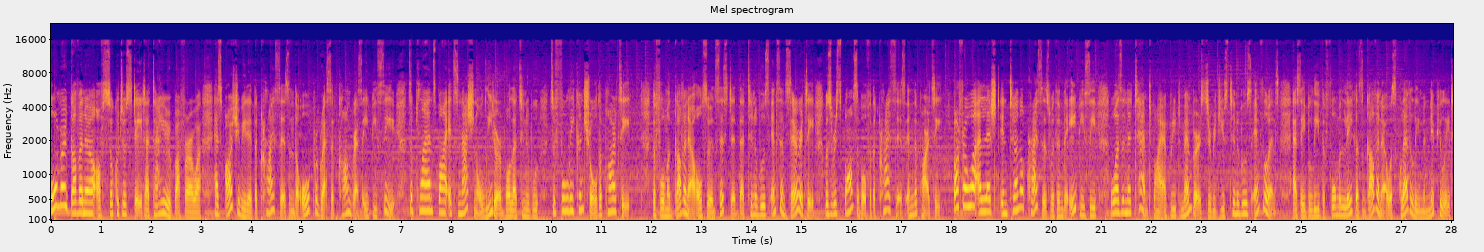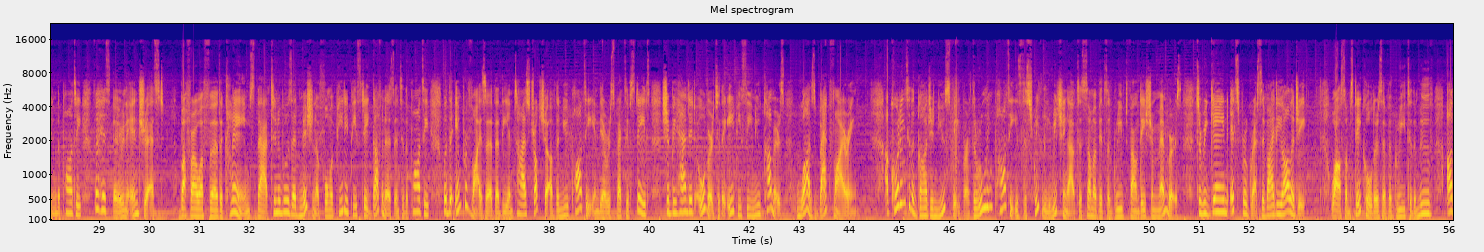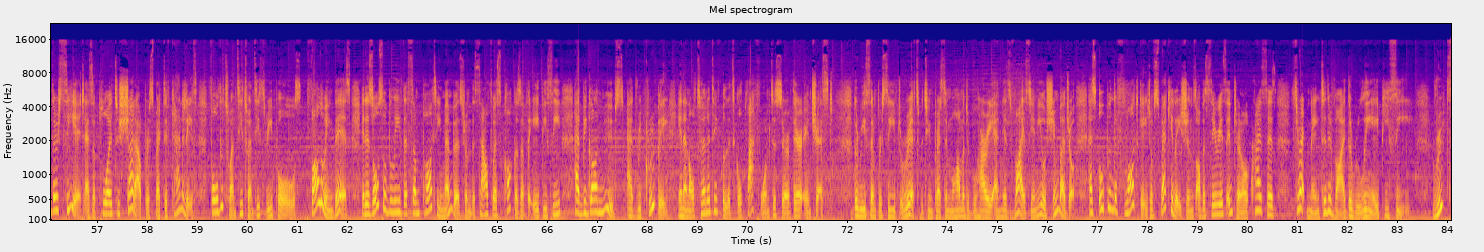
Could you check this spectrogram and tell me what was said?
Former governor of Sokoto State, Atahiru Bafarawa, has attributed the crisis in the All Progressive Congress APC to plans by its national leader Bola Tinubu to fully control the party. The former governor also insisted that Tinubu's insincerity was responsible for the crisis in the party. Bafarawa alleged internal crisis within the APC was an attempt by aggrieved members to reduce Tinubu's influence as they believe the former Lagos governor was cleverly manipulating the party for his own interest. Bafarawa further claims that Tinubu's admission of former PDP state governors into the party with the improviser that the entire structure of the new party in their respective states should be handed over to the APC newcomers was backfiring. According to the Guardian newspaper, the ruling party is discreetly reaching out to some of its aggrieved foundation members to regain its progressive ideology. While some stakeholders have agreed to the move, others see it as a ploy to shut out prospective candidates for the 2023 polls. Following this, it is also believed that some party members from the Southwest Caucus of the APC had begun moves at regrouping in an alternative political platform to serve their interest. The recent perceived rift between President Muhammadu Buhari and his vice Yemi Osinbajo has opened a floodgate of speculations of a serious internal crisis threatening to divide the ruling APC. Roots.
